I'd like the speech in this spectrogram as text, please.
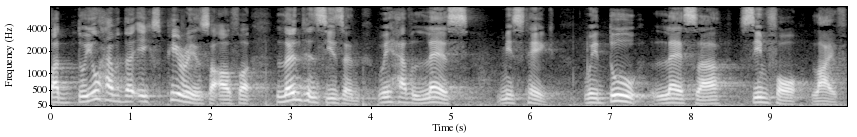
But do you have the experience of uh, Lenten season? We have less mistake. We do less uh, sinful life.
